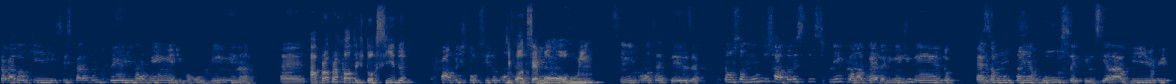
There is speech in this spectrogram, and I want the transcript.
jogador que se espera muito dele e não rende, como Vina. É... A própria falta de torcida. Falta de torcida, com Que certeza. pode ser bom ou ruim. Sim, com certeza. Então, são muitos fatores que explicam a queda de rendimento, essa montanha russa que o Ceará vive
